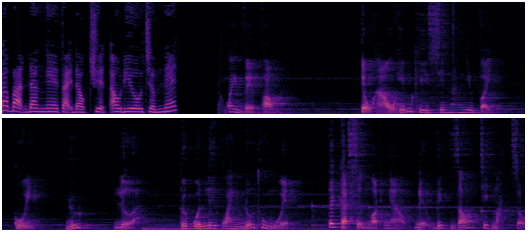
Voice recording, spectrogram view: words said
Các bạn đang nghe tại đọc audio net. Quay về phòng, Tiểu Hào hiếm khi siêng năng như vậy, củi, nước, lửa cứ cuốn lê quanh Đỗ Thu Nguyệt, tất cả sự ngọt ngào đều viết rõ trên mặt rồi.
